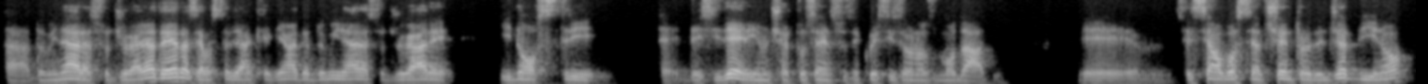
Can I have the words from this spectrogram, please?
a dominare, a soggiogare la terra, siamo stati anche chiamati a dominare, a soggiogare i nostri eh, desideri in un certo senso se questi sono smodati. Eh, se siamo posti al centro del giardino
